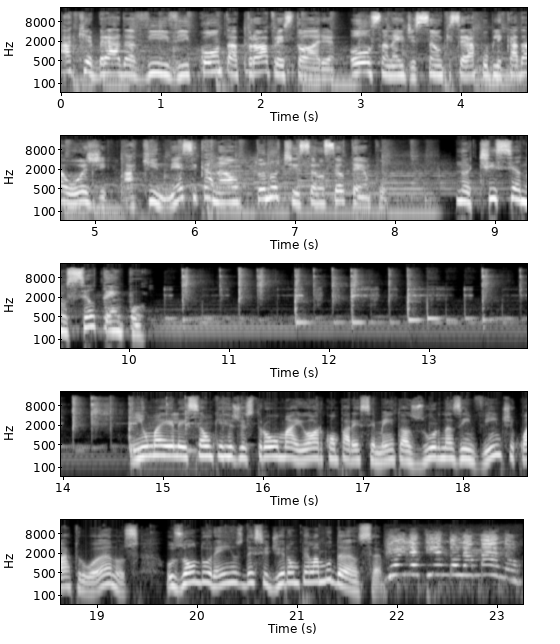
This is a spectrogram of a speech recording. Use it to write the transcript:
a quebrada vive e conta a própria história. Ouça na edição que será publicada hoje, aqui nesse canal do Notícia no seu tempo. Notícia no seu tempo. Em uma eleição que registrou o maior comparecimento às urnas em 24 anos, os hondurenhos decidiram pela mudança. Eu le tiendo la mano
